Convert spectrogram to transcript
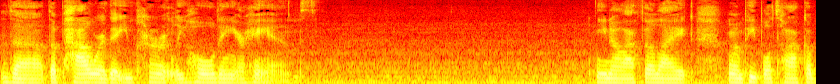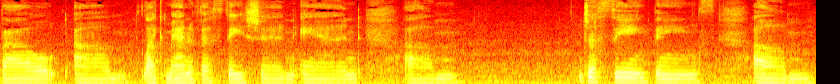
the the power that you currently hold in your hands. You know, I feel like when people talk about um, like manifestation and um, just seeing things um,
